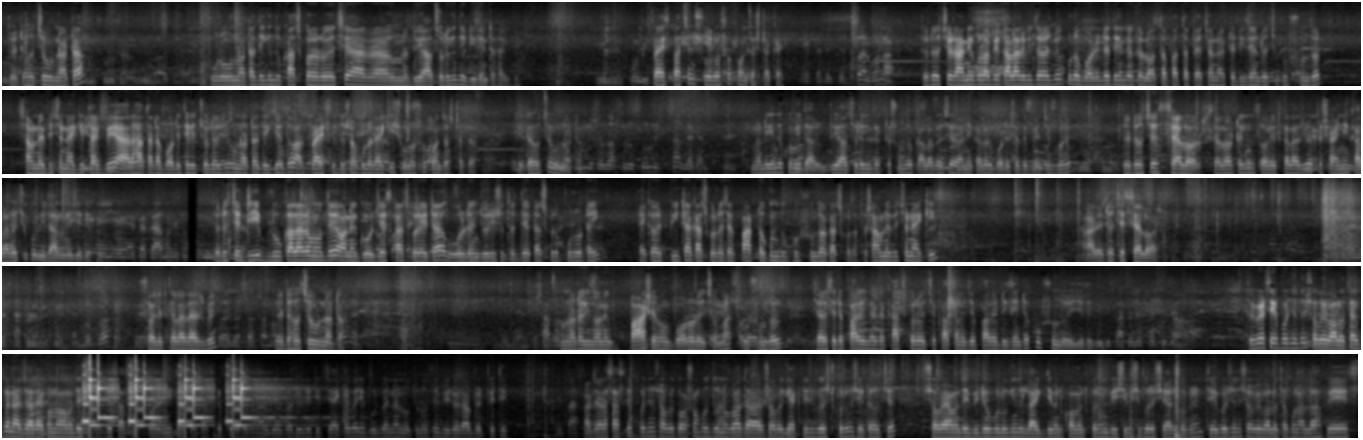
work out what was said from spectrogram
তো এটা হচ্ছে উন্নাটা পুরো উন্নাটাতে কিন্তু কাজ করা রয়েছে, আর উন্নার দুই আঁচলে কিন্তু ডিজাইনটা থাকবে। প্রাইস পাচ্ছেন ষোলোশো পঞ্চাশ টাকায়। তো এটা হচ্ছে রানী গোলাপি কালারের ভিতরে আসবে। পুরো বডিটাতে কিন্তু একটা লতা পাতা পেঁচানো একটা ডিজাইন রয়েছে, খুব সুন্দর। সামনের পিছনে একই থাকবে আর হাতাটা বডি থেকে চলে আসবে, উনাটা দেখিয়ে দাও। আর প্রাইস কিন্তু সবগুলো একই, ষোলোশো পঞ্চাশ টাকা। এটা হচ্ছে উনাটা। উনাটা কিন্তু খুবই দারুণ। দুই আঁচলে কিন্তু একটা সুন্দর কালার রয়েছে, রানী কালার, বডির সাথে ম্যাচিং করে। তো এটা হচ্ছে স্যালোয়ার স্যালোয়ারটা কিন্তু সলিড কালার আসবে, একটা শাইনি কালার হচ্ছে খুবই দারুণ এই যে দেখুন। তো এটা হচ্ছে ডিপ ব্লু কালারের মধ্যে অনেক গর্জিয়াস কাজ করে এটা গোল্ডেন জরি সুতার দিয়ে কাজ করে পুরোটাই। একেবারে পিটা কাজ করে আর পাটটাও কিন্তু খুব সুন্দর কাজ করা। তো সামনে পিছনে একই। আর এটা হচ্ছে সালোয়ার। সলিড কালার আসবে। তো এটা হচ্ছে উড়নাটা। উড়নাটা কিন্তু অনেক পাশ এবং বড় রয়েছে অনেক, খুব সুন্দর। চার সেটা পারে একটা কাজ করা হয়েছে কাতানে যে পাড়ের ডিজাইনটা খুব সুন্দর এই যে দেখুন। তো এবার সেই পর্যন্ত সবাই ভালো থাকবেন আর যারা এখনও আমাদের চ্যানেলকে সাবস্ক্রাইব করেনি তাকে সাবস্ক্রাইব করে দেবেন আর বেল একেবারেই ভুলবেন না, নতুন নতুন ভিডিওর আপডেট পেতে। আর যারা সাবস্ক্রাইব করেছেন, সবাইকে অসংখ্য ধন্যবাদ। আর সবাইকে একটা রিকোয়েস্ট করব, সেটা হচ্ছে সবাই আমাদের ভিডিওগুলো কিন্তু লাইক দেবেন কমেন্ট করবেন, বেশি বেশি করে শেয়ার করবেন। তো এই পর্যন্ত সবাই ভালো থাকুন, আল্লাহ হাফেজ।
